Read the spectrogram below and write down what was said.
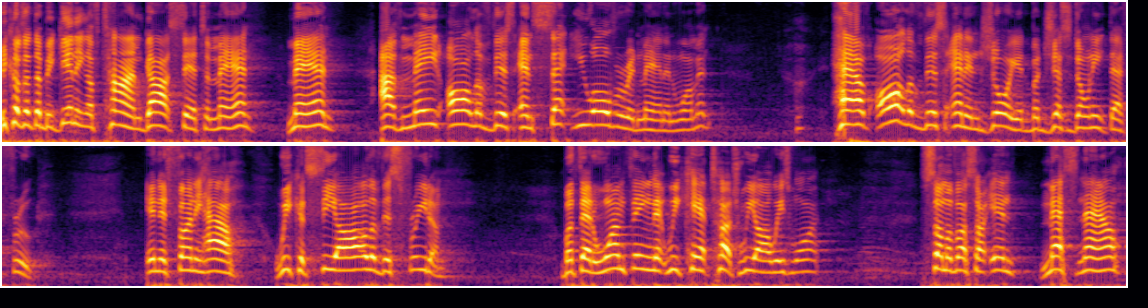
Because at the beginning of time, God said to man, Man, I've made all of this and set you over it, man and woman. Have all of this and enjoy it, but just don't eat that fruit. Isn't it funny how we could see all of this freedom, but that one thing that we can't touch, we always want? Some of us are in mess now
